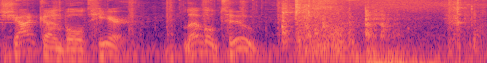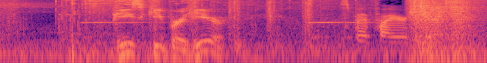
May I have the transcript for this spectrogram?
Shotgun bolt here. Level 2. Peacekeeper here. Spitfires here.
